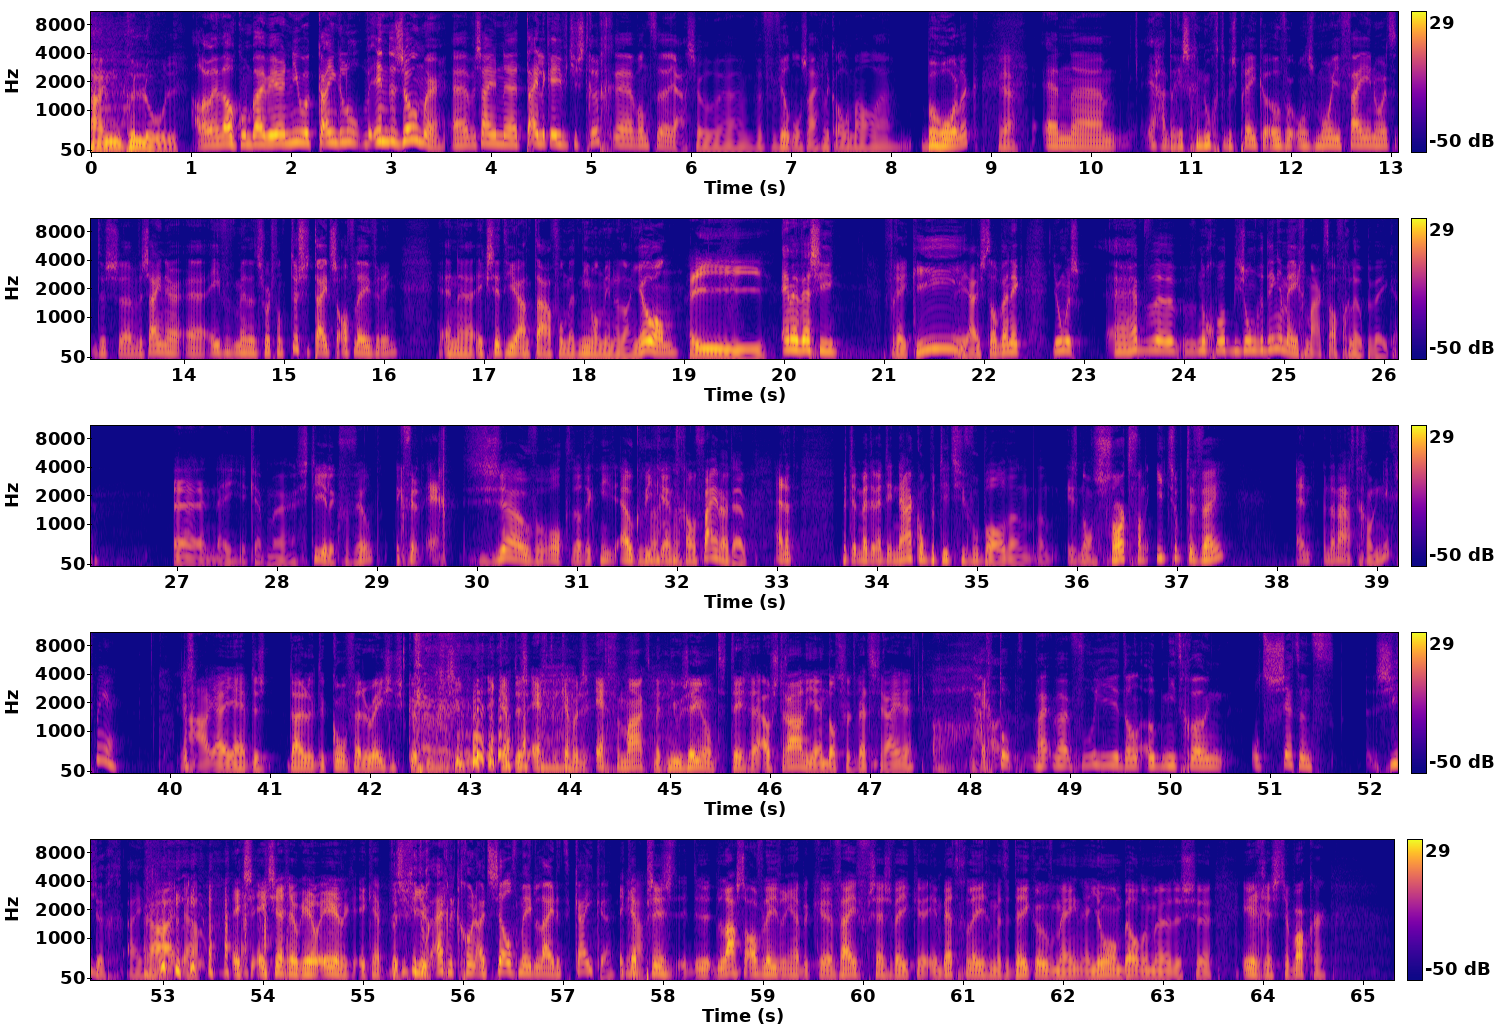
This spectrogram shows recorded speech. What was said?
Kein Geloel. Hallo en welkom bij weer een nieuwe Kaingeloel in de zomer. Eh, we zijn eh, tijdelijk eventjes terug, eh, want eh, ja, zo, eh, we verveelden ons eigenlijk allemaal eh, behoorlijk. Ja. En ehm, ja, er is genoeg te bespreken over ons mooie Feyenoord. Dus eh, we zijn er eh, even met een soort van tussentijdse aflevering. En eh, ik zit hier aan tafel met niemand minder dan Johan Hey. en mijn Wessie. Freekie. Juist, dat ben ik. Jongens, hebben we nog wat bijzondere dingen meegemaakt de afgelopen weken? Eh, nee, ik heb me stierlijk verveeld. Ik vind het echt zo verrot dat ik niet elk weekend gewoon Feyenoord heb. En dat, met, de- met, met die na-competitievoetbal, dan, dan is er nog een soort van iets op tv. En, en daarna is er gewoon niks meer. Is- Nou ja, jij hebt dus duidelijk de Confederations Cup niet gezien. ik, heb dus echt, ik heb me dus echt vermaakt met Nieuw-Zeeland tegen Australië en dat soort wedstrijden. Ja, Echt top. Waar, waar voel je je dan ook niet gewoon ontzettend zielig eigenlijk? Ja, ja. Ik, ik zeg je ook heel eerlijk. Ik heb dus zit je vier, toch eigenlijk gewoon uit zelfmedelijden te kijken? ik Ja. heb sinds de, de laatste aflevering heb ik eh, vijf, zes weken in bed gelegen met de deken over me heen. En Johan belde me dus eh eergisteren wakker.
